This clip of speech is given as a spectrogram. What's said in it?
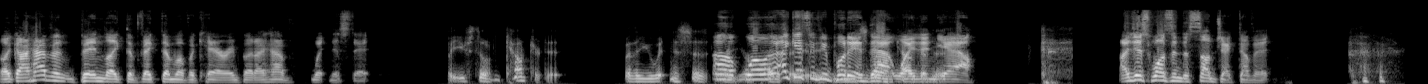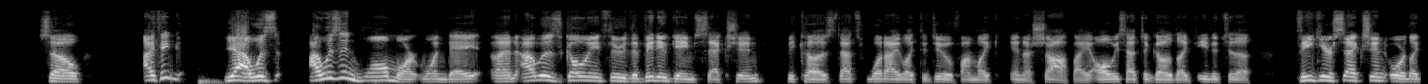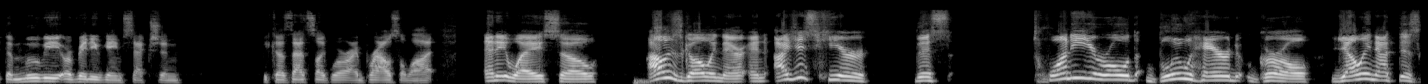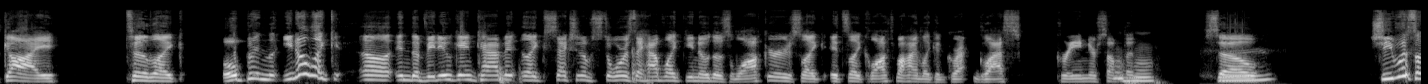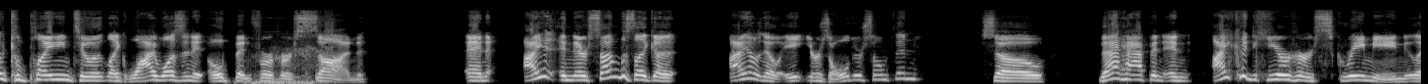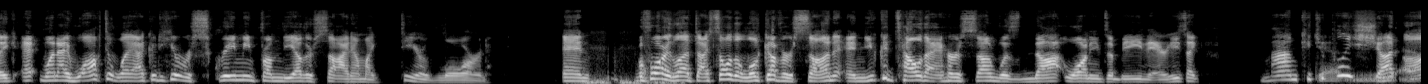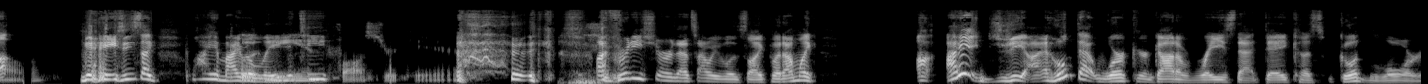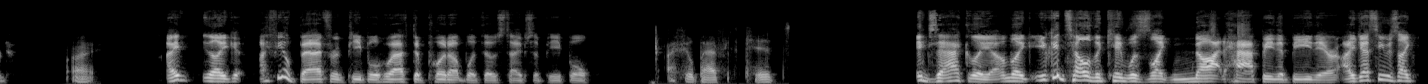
Like I haven't been like the victim of a Karen, but I have witnessed it. But you still encountered it. Whether you witnessed it. Oh, well, I guess if you put it in that way, then encountered yeah. I just wasn't the subject of it. it. So I think yeah, I was I was in Walmart one day and I was going through the video game section because that's what I like to do if I'm like in a shop. I always have to go like either to the figure section or like the movie or video game section because that's like where I browse a lot. Anyway, so I was going there and I just hear this 20 year old blue haired girl yelling at this guy to like open you know like uh in the video game cabinet like section of stores they have like you know those lockers like it's like locked behind like a gra- glass screen or something Mhm. so Mhm. she was like complaining to it like why wasn't it open for her son and i and their son was like a i don't know eight years old or something so that happened and i could hear her screaming like at, when i walked away i could hear her screaming from the other side. I'm like dear lord. And before i left i saw the look of her son and you could tell that her son was not wanting to be there. He's like mom could you Get please shut up? Out. he's like why am i Put related to you? foster care. I'm pretty sure that's how he was like, but I'm like, uh, I gee, I hope that worker got a raise that day because good lord, I, I like I feel bad for people who have to put up with those types of people. I feel bad for the kids. Exactly, I'm like you can tell the kid was like not happy to be there. I guess he was like,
